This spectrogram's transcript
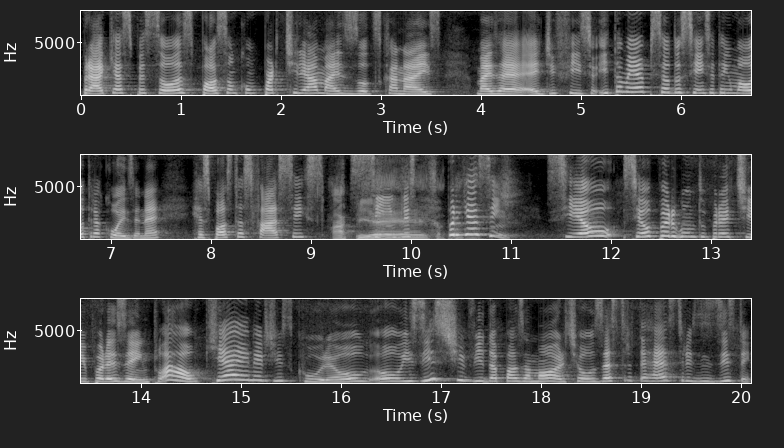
para que as pessoas possam compartilhar mais os outros canais. Mas é, é difícil. E também a pseudociência tem uma outra coisa, né? Respostas fáceis, Ah, é, simples. exatamente. Porque assim, se eu, se eu pergunto para ti, por exemplo, ah, o que é energia escura? Ou, ou existe vida após a morte? Ou os extraterrestres existem?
